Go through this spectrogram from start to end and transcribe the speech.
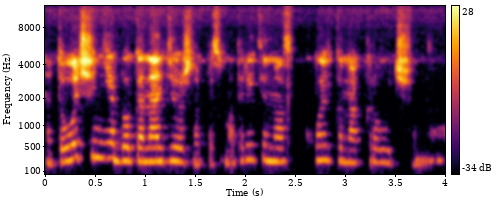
Это очень неблагонадежно. Посмотрите, насколько накручено.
